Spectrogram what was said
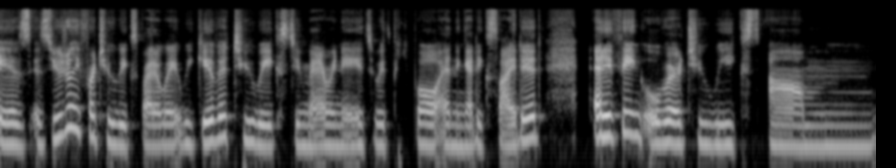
is is usually for two weeks by the way we give it two weeks to marinate with people and get excited anything over two weeks um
